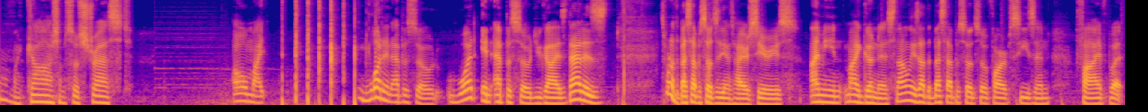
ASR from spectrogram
Oh my gosh, I'm so stressed. Oh my. What an episode. What an episode, you guys. That is. It's one of the best episodes of the entire series. I mean, my goodness. Not only is that the best episode so far of season 5, but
